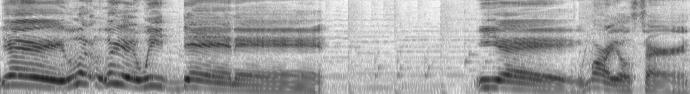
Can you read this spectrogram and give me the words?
Yay! Look, look at we did it! Yay! Mario's turn.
